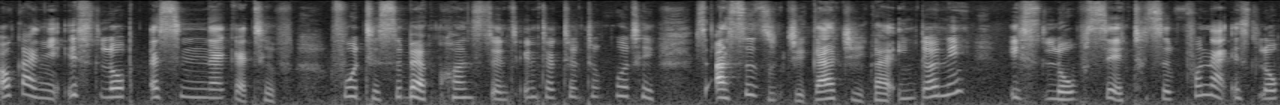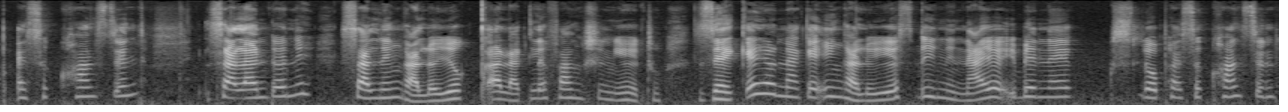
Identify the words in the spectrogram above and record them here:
okanye i-slope esi-negative futhi sibe constant. Into ethetha ukuthi asizujikajika intoni i-slope sethu. Sifuna i-slope esi-constant. Sala ntoni? Sale ngalo yokuqala kule function yethu. Ze ke yona ke ingalo yesibini nayo ibe ne slope esi-constant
